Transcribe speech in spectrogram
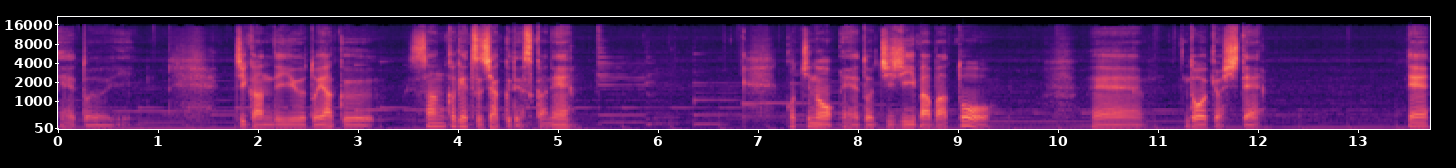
えーと時間でいうと約3ヶ月弱ですかね。こっちの、えーと、ジジイババと、えー、同居してで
